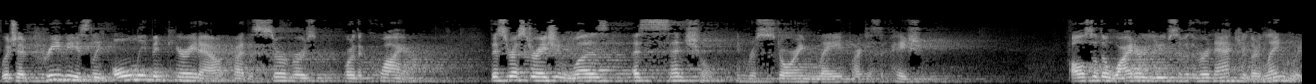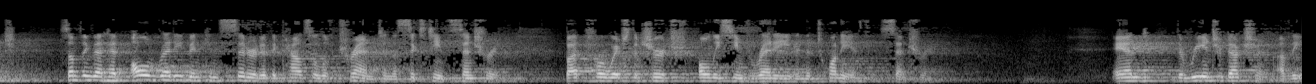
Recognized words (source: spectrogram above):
which had previously only been carried out by the servers or the choir. This restoration was essential in restoring lay participation. Also, the wider use of the vernacular language, something that had already been considered at the Council of Trent in the 16th century, but for which the Church only seemed ready in the 20th century. And the reintroduction of the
